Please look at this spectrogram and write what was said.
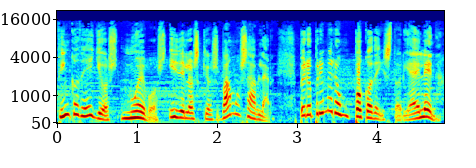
cinco de ellos nuevos y de los que os vamos a hablar. Pero primero un poco de historia, Elena.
